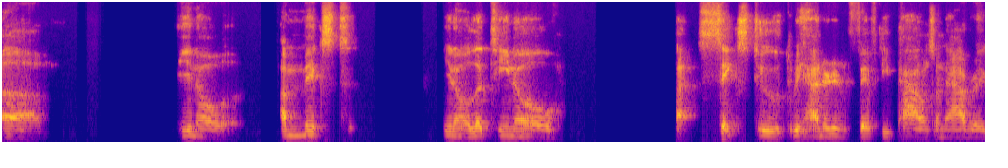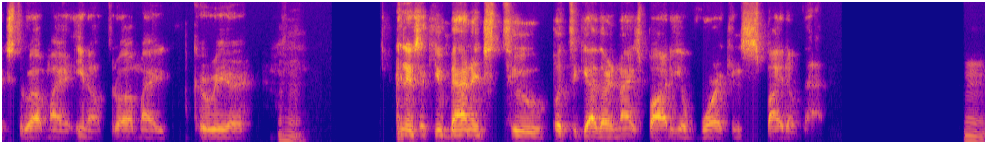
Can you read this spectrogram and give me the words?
um, you know, a mixed, you know, Latino at six to 350 pounds on average throughout my, you know, throughout my career. Mm-hmm. And it's like you've managed to put together a nice body of work in spite of that. Hmm.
